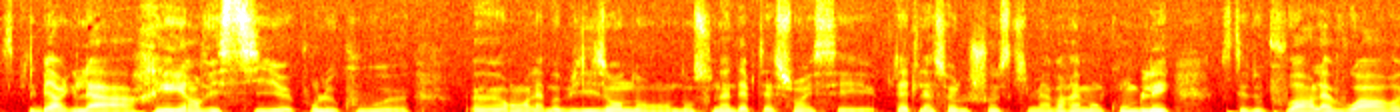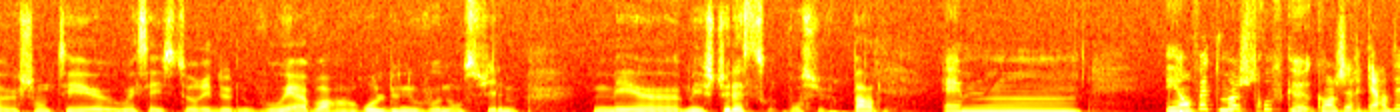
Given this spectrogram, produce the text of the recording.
Spielberg l'a réinvestie euh, pour le coup euh, euh, en la mobilisant dans, son adaptation et c'est peut-être la seule chose qui m'a vraiment comblée, c'était de pouvoir la voir euh, chanter euh, West Side Story de nouveau et avoir un rôle de nouveau dans ce film. Mais, euh, mais je te laisse poursuivre, pardon. Et, en fait, moi, je trouve que quand j'ai regardé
